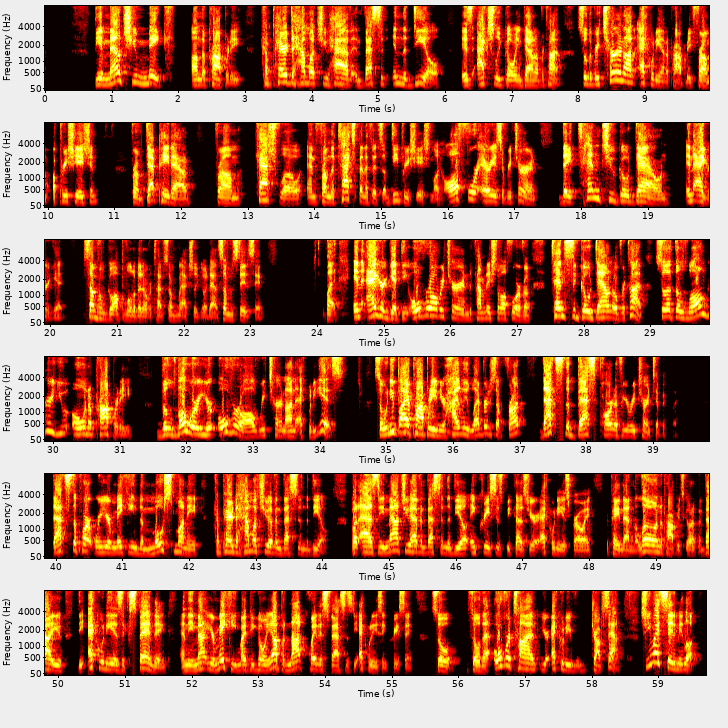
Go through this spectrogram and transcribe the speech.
The amount you make on the property compared to how much you have invested in the deal is actually going down over time. So the return on equity on a property from appreciation, from debt pay down, from cash flow and from the tax benefits of depreciation. Like all four areas of return, they tend to go down in aggregate. Some of them go up a little bit over time, some of them actually go down, some of them stay the same. But in aggregate, the overall return, the combination of all four of them, tends to go down over time. So that the longer you own a property, the lower your overall return on equity is. So when you buy a property and you're highly leveraged up front, that's the best part of your return typically. That's the part where you're making the most money compared to how much you have invested in the deal. But as the amount you have invested in the deal increases because your equity is growing, you're paying down the loan, the property's going up in value, the equity is expanding, and the amount you're making might be going up, but not quite as fast as the equity is increasing. So, so that over time your equity drops down. So you might say to me, look,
